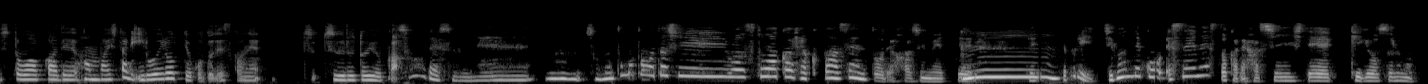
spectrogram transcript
ストア化で販売したり、いろいろっていうことですかね。ツツールというか。そうですね。うん。そう、もともと私はストア化100%で始めて、うでやっぱり自分でこう SNS とかで発信して起業するのって、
